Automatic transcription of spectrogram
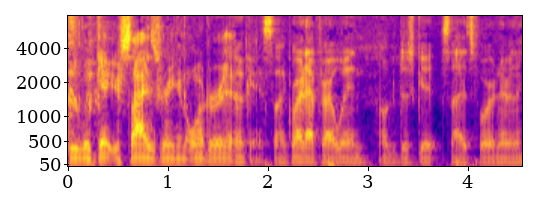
we would get your size ring and order it Okay, so like right after I win, I'll just get size for it and everything.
